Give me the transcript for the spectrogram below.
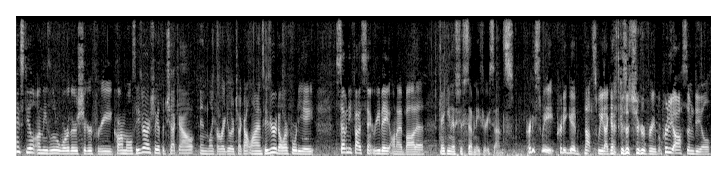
Nice deal on these little Werther's sugar-free caramels. These are actually at the checkout in like a regular checkout line. So these are $1.48, 75 cent rebate on Ibotta, making this just 73 cents. Pretty sweet, pretty good. Not sweet, I guess, because it's sugar-free, but pretty awesome deal.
